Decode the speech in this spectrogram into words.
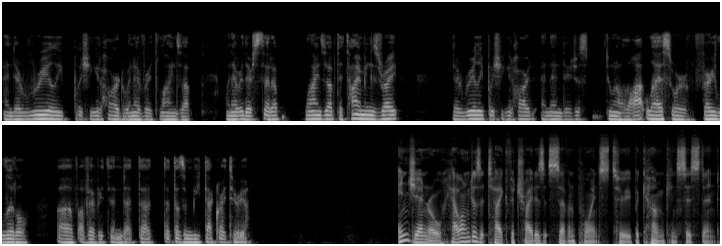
and they're really pushing it hard whenever it lines up. Whenever their setup lines up, the timing is right. They're really pushing it hard, and then they're just doing a lot less or very little of, of everything that, that that doesn't meet that criteria. In general, how long does it take for traders at seven points to become consistent?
